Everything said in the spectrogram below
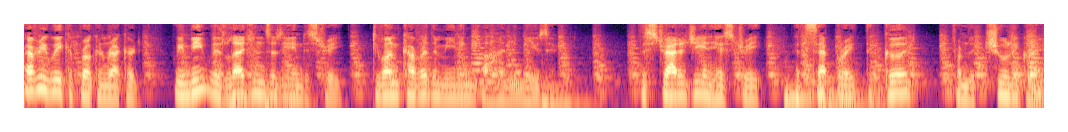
Every week at Broken Record, we meet with legends of the industry to uncover the meaning behind the music, the strategy and history that separate the good from the truly great.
